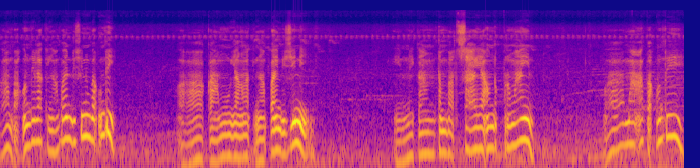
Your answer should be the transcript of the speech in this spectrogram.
Wah, Mbak Kunti lagi ngapain di sini, Mbak Kunti? Wah, kamu yang lagi ngapain di sini? Ini kan tempat saya untuk bermain. Wah, maaf Mbak Kunti.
